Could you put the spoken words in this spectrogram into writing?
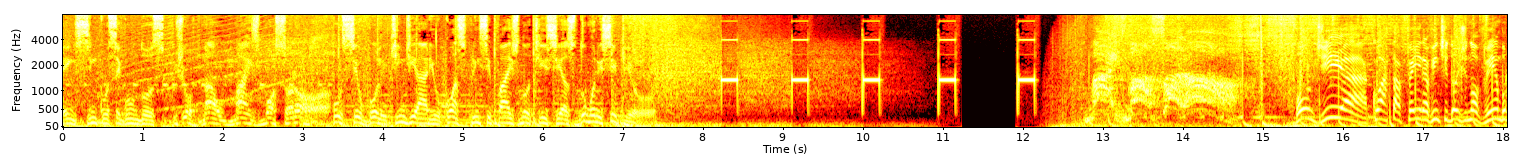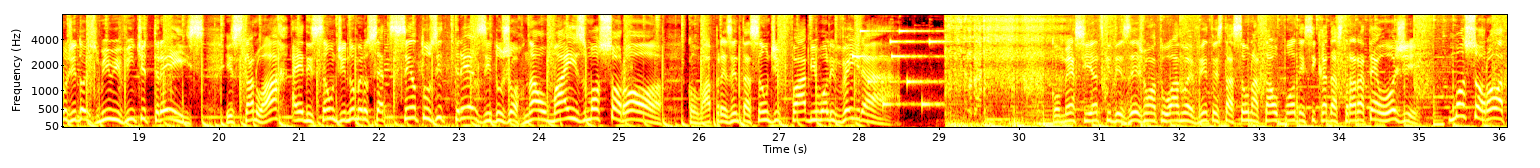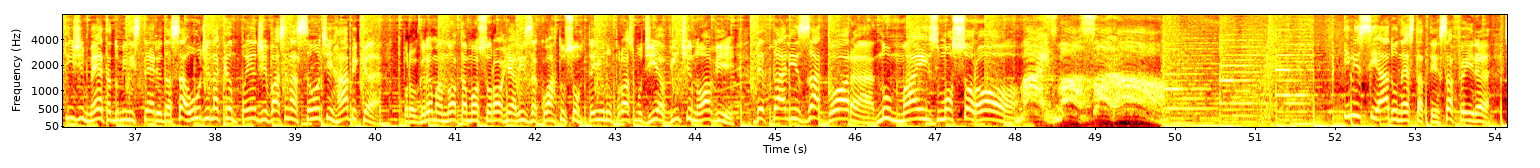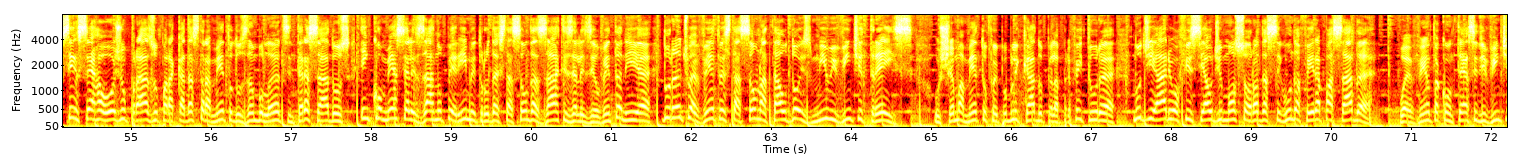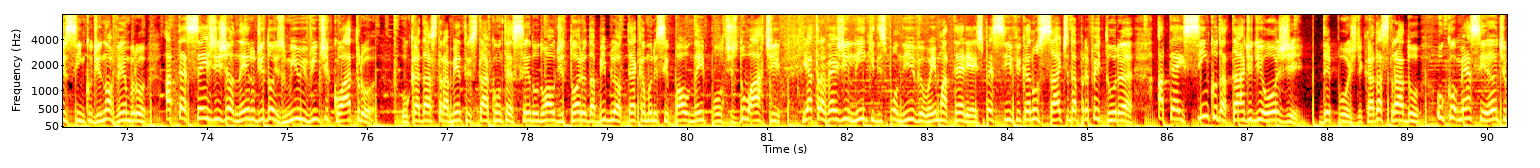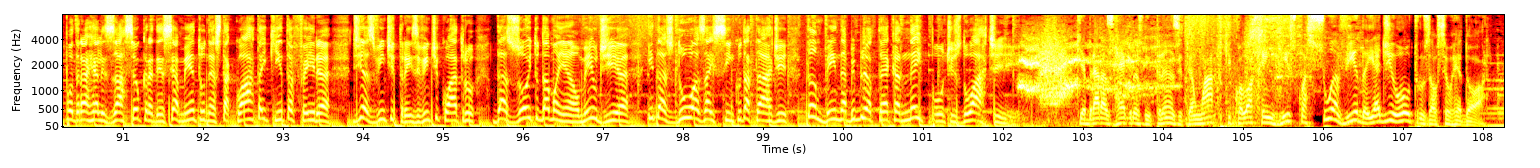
Em 5 segundos, Jornal Mais Mossoró. O seu boletim diário com as principais notícias do município. Mais Mossoró! Bom dia, quarta-feira, 22 de novembro de 2023. Está no ar a edição de número 713 do Jornal Mais Mossoró, com a apresentação de Fábio Oliveira. Comerciantes que desejam atuar no evento Estação Natal podem se cadastrar até hoje. Mossoró atinge meta do Ministério da Saúde na campanha de vacinação antirrábica. Programa Nota Mossoró realiza quarto sorteio no próximo dia 29. Detalhes agora no Mais Mossoró. Mais Mossoró! Iniciado nesta terça-feira, se encerra hoje o prazo para cadastramento dos ambulantes interessados em comercializar no perímetro da Estação das Artes Eliseu Ventania durante o evento Estação Natal 2023. O chamamento foi publicado pela Prefeitura no Diário Oficial de Mossoró da segunda-feira passada. O evento acontece de 25 de novembro até 6 de janeiro de 2024. O cadastramento está acontecendo no auditório da Biblioteca Municipal Ney Pontes Duarte e através de link disponível em matéria específica no site da Prefeitura até às 5 da tarde de hoje. Depois de cadastrado, o comerciante poderá realizar seu credenciamento nesta quarta e quinta-feira, dias 23 e 24, das 8 da manhã ao meio-dia e das 2 às 5 da tarde, também na Biblioteca Ney Pontes Duarte. Quebrar as regras do trânsito é um ato que coloca em risco a sua vida e a de outros ao seu redor.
